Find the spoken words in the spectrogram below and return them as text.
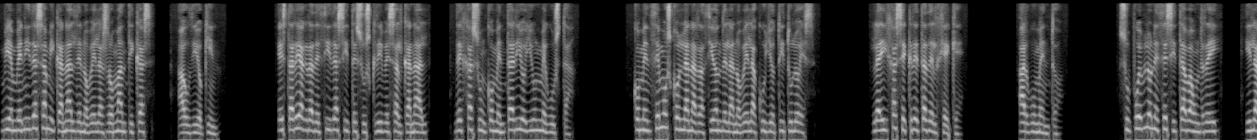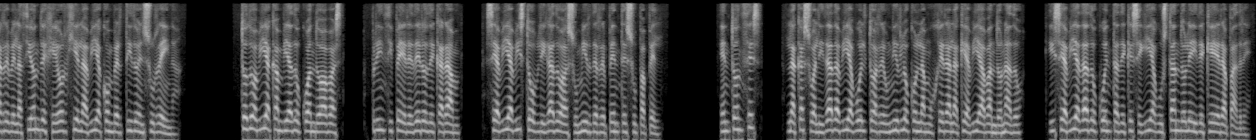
Bienvenidas a mi canal de novelas románticas, Audiokin. Estaré agradecida si te suscribes al canal, dejas un comentario y un me gusta. Comencemos con la narración de la novela cuyo título es La hija secreta del jeque. Argumento. Su pueblo necesitaba un rey, y la revelación de Georgie la había convertido en su reina. Todo había cambiado cuando Abbas, príncipe heredero de Karam, se había visto obligado a asumir de repente su papel. Entonces, la casualidad había vuelto a reunirlo con la mujer a la que había abandonado, y se había dado cuenta de que seguía gustándole y de que era padre.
